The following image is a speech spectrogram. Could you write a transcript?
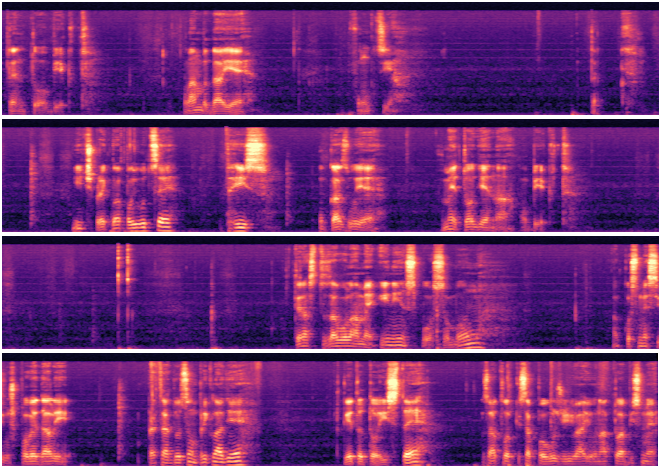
tento objekt. Lambda je funkcia. Tak, nič prekvapujúce. THIS ukazuje v metóde na objekt. Teraz to zavoláme iným spôsobom. Ako sme si už povedali predchádzajúcom príklade, je to to isté. Zátvorky sa používajú na to, aby sme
